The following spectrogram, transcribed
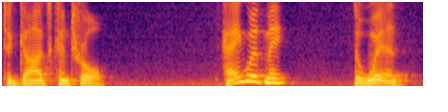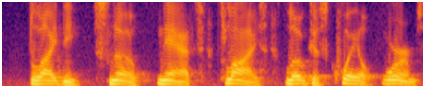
to God's control. Hang with me. The wind, lightning, snow, gnats, flies, locusts, quail, worms,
